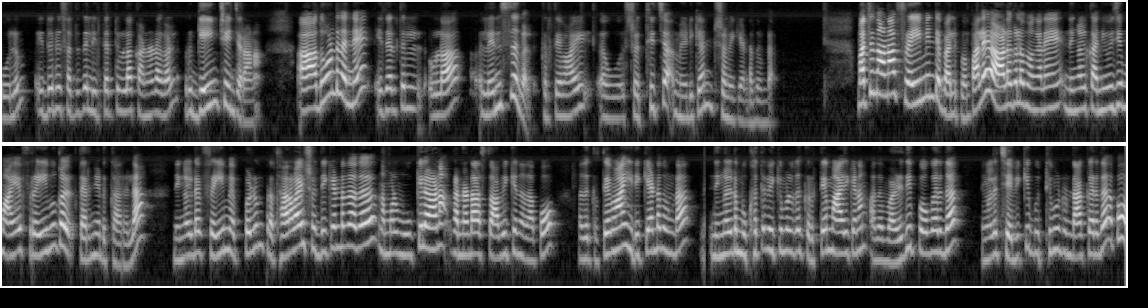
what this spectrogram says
പോലും ഇതൊരു സത്യത്തിൽ ഇത്തരത്തിലുള്ള കണ്ണടകൾ ഒരു ഗെയിം ചേഞ്ചറാണ് അതുകൊണ്ട് തന്നെ ഇത്തരത്തിൽ ഉള്ള ലെൻസുകൾ കൃത്യമായി ശ്രദ്ധിച്ച ശ്രദ്ധിച്ച് മേടിക്കാൻ ശ്രമിക്കേണ്ടതുണ്ട്. മറ്റൊന്നാണ് ഫ്രെയിമിന്റെ വലിപ്പം. പല ആളുകളും അങ്ങനെ നിങ്ങൾക്ക് അനുയോജ്യമായ ഫ്രെയിമുകൾ തിരഞ്ഞെടുക്കാറില്ല. നിങ്ങളുടെ ഫ്രെയിം എപ്പോഴും പ്രധാനമായും ശ്രദ്ധിക്കേണ്ടത് അത് നമ്മൾ മൂക്കിലാണ് കണ്ണട സ്ഥാപിക്കുന്നത്. അപ്പോൾ അത് കൃത്യമായി ഇരിക്കേണ്ടതുണ്ട്. നിങ്ങളുടെ മുഖത്ത് വെക്കുമ്പോൾ അത് കൃത്യമായിരിക്കണം. അത് വഴുതി പോകരുത് നിങ്ങളുടെ ചെവിക്ക് ബുദ്ധിമുട്ടുണ്ടാക്കരുത്. അപ്പോൾ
